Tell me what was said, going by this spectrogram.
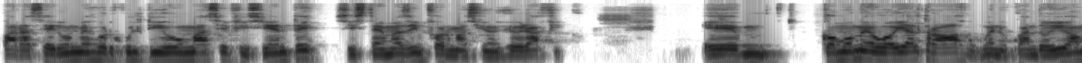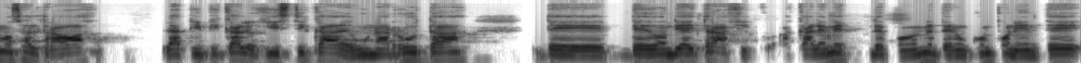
para hacer un mejor cultivo más eficiente, sistemas de información geográfico. ¿Cómo me voy al trabajo? Bueno, cuando íbamos al trabajo, la típica logística de una ruta de, de donde hay tráfico. Acá le, le podemos meter un componente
